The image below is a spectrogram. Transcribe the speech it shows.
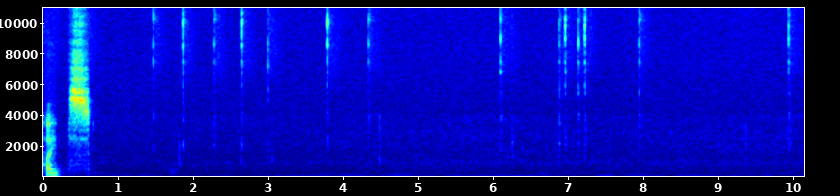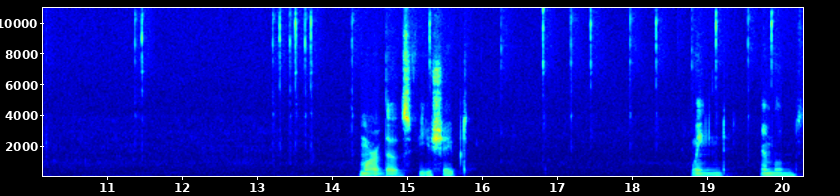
pipes. More of those V-shaped winged emblems.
